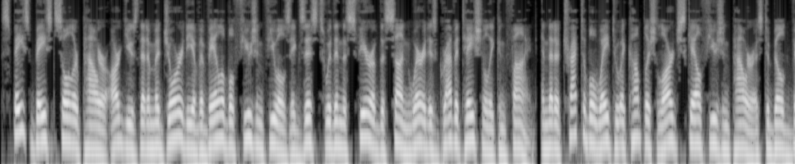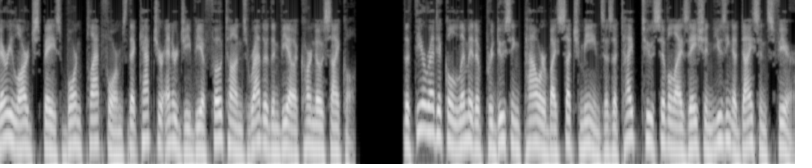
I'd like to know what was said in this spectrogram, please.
Space-based solar power argues that a majority of available fusion fuels exists within the sphere of the Sun where it is gravitationally confined, and that a tractable way to accomplish large-scale fusion power is to build very large space-borne platforms that capture energy via photons rather than via a Carnot cycle. The theoretical limit of producing power by such means is a Type II civilization using a Dyson sphere.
